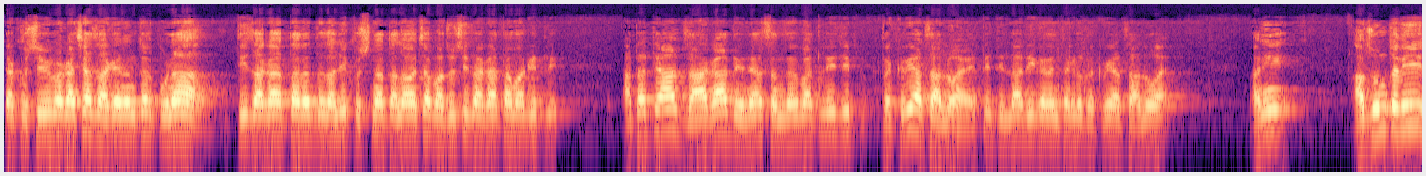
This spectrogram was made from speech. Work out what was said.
त्या कृषी विभागाच्या जागेनंतर पुन्हा ती जागा आता रद्द झाली कृष्णा तलावाच्या बाजूची जागा आता मागितली. आता त्या जागा देण्यासंदर्भातली जी प्रक्रिया चालू आहे ती जिल्हाधिकाऱ्यांच्याकडे प्रक्रिया चालू आहे. आणि अजून तरी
